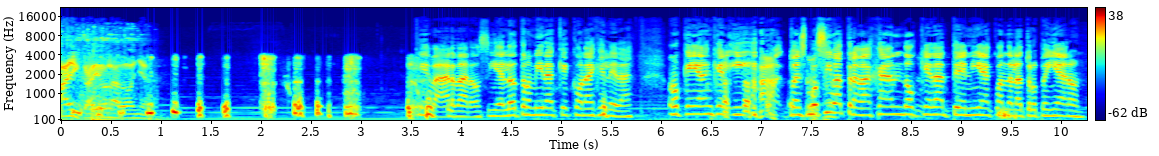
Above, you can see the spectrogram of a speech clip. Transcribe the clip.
Ay, cayó la doña. Qué bárbaros. Y el otro, mira qué coraje le da. Ok, Ángel, y, y tu, tu esposa iba trabajando, ¿qué edad tenía cuando la atropellaron?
